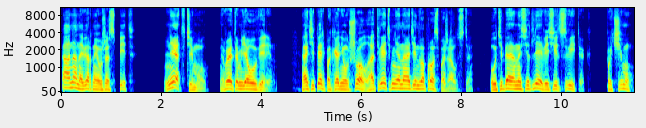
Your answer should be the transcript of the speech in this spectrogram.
Она, наверное, уже спит. Нет, Тимул, в этом я уверен. А теперь, пока не ушел, ответь мне на один вопрос, пожалуйста. У тебя на седле висит свиток. Почему?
